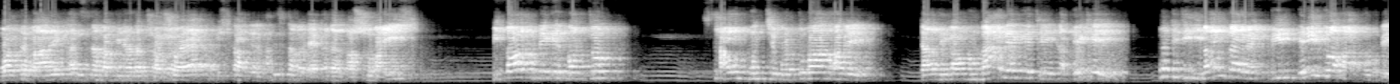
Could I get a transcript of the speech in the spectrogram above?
পড়তে পারে হাদিস নাম্বার তিন হাজার ছয়শো এক, ইসলামের হাদিস নাম্বার এক হাজার পাঁচশো বাইশ। বিকট মেঘের গর্জন সাউন্ড হচ্ছে বর্তমান হবে। চারদিকে অন্ধকার হয়ে গেছে এটা দেখে প্রতিটি ইমানদার ব্যক্তি এই দোয়া পাঠ করবে।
